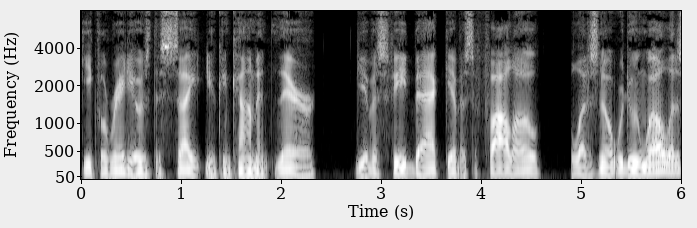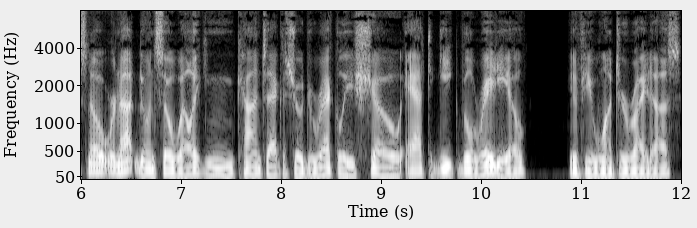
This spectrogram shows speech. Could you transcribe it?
Geekville Radio is the site. You can comment there give us feedback, give us a follow. Let us know what we're doing well. Let us know what we're not doing so well. You can contact the show directly, show at Geekville Radio, if you want to write us.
